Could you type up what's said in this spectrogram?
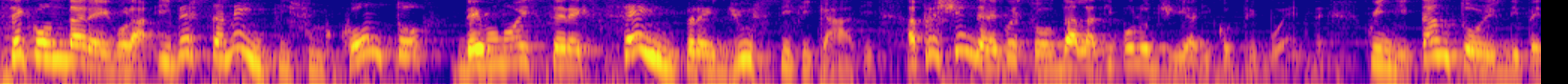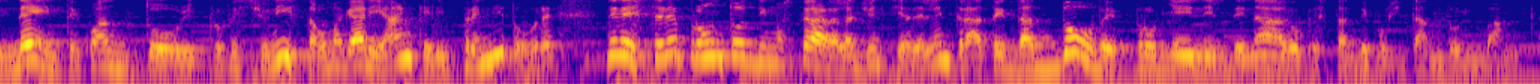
Seconda regola, i versamenti sul conto devono essere sempre giustificati, a prescindere questo dalla tipologia di contribuente. Quindi tanto il dipendente quanto il professionista o magari anche l'imprenditore deve essere pronto a dimostrare all'Agenzia delle Entrate da dove proviene il denaro che sta depositando in banca.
